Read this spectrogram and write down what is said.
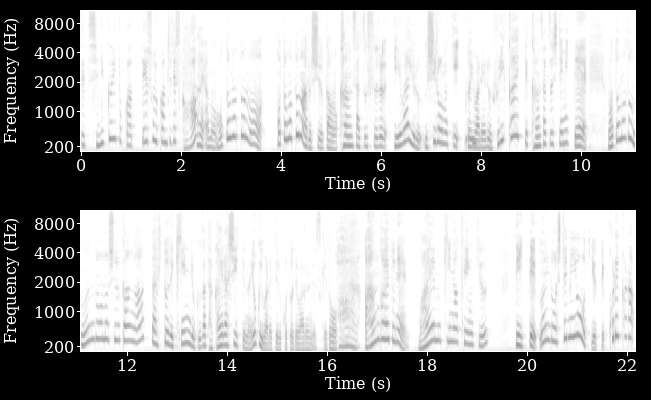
折しにくいとかってそういう感じですか？はい、あの、もともとの、もともとのある習慣を観察する、いわゆる後ろ向きと言われる、振り返って観察してみて、もともと運動の習慣があった人で筋力が高いらしいっていうのはよく言われてることではあるんですけど、は案外とね、前向きな研究って言って、運動してみようって言って、これから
